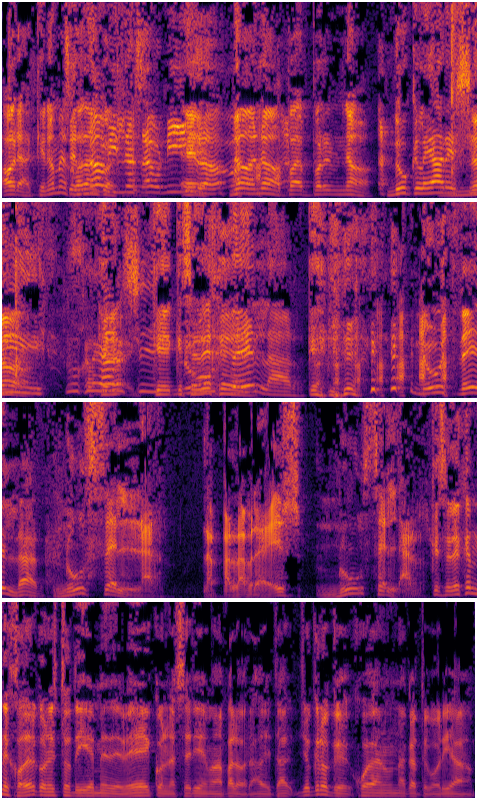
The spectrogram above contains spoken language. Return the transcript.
Ahora, que no me jodan con... Nos ha unido. Eh, no, no, pa- por- no. Nucleares, sí. Que, Nucleares, no- sí. que, que se deje... Nucelar. Que, que- Nucelar. Nucelar. La palabra es nucelar. Que se dejen de joder con esto de IMDB, con la serie más valorada y tal. Yo creo que juegan una categoría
